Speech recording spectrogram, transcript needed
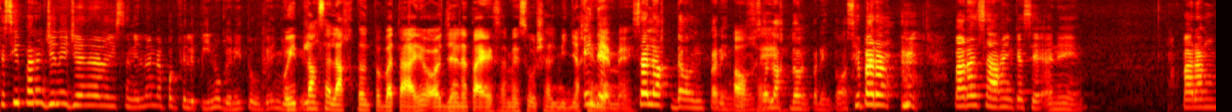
Kasi parang generalize na nila na pag Filipino ganito, ganyan. Wait ganyan. lang, sa lockdown pa ba tayo o dyan na tayo sa may social media Hindi, kineme? sa lockdown pa rin to. Okay. Sa lockdown pa rin to. Kasi parang, para sa akin kasi, ano eh, parang,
